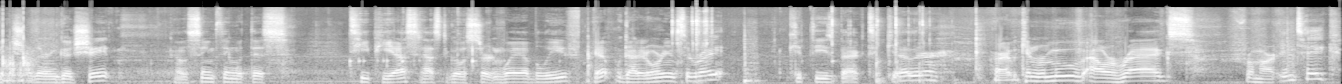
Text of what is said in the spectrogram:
Make sure they're in good shape. Now the same thing with this TPS. It has to go a certain way, I believe. Yep, we got it oriented right. Get these back together. All right, we can remove our rags from our intake.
